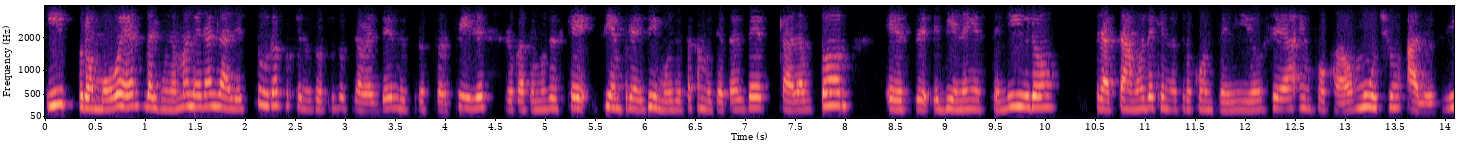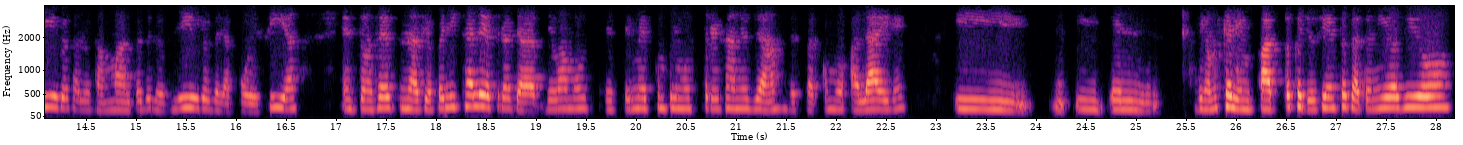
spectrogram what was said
y promover de alguna manera la lectura, porque nosotros a través de nuestros perfiles lo que hacemos es que siempre decimos, esta camiseta es de tal autor, este, viene en este libro, tratamos de que nuestro contenido sea enfocado mucho a los libros, a los amantes de los libros, de la poesía. Entonces nació Felica Letras, ya llevamos, este mes cumplimos tres años ya de estar como al aire y, y el, digamos que el impacto que yo siento que ha tenido ha sido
